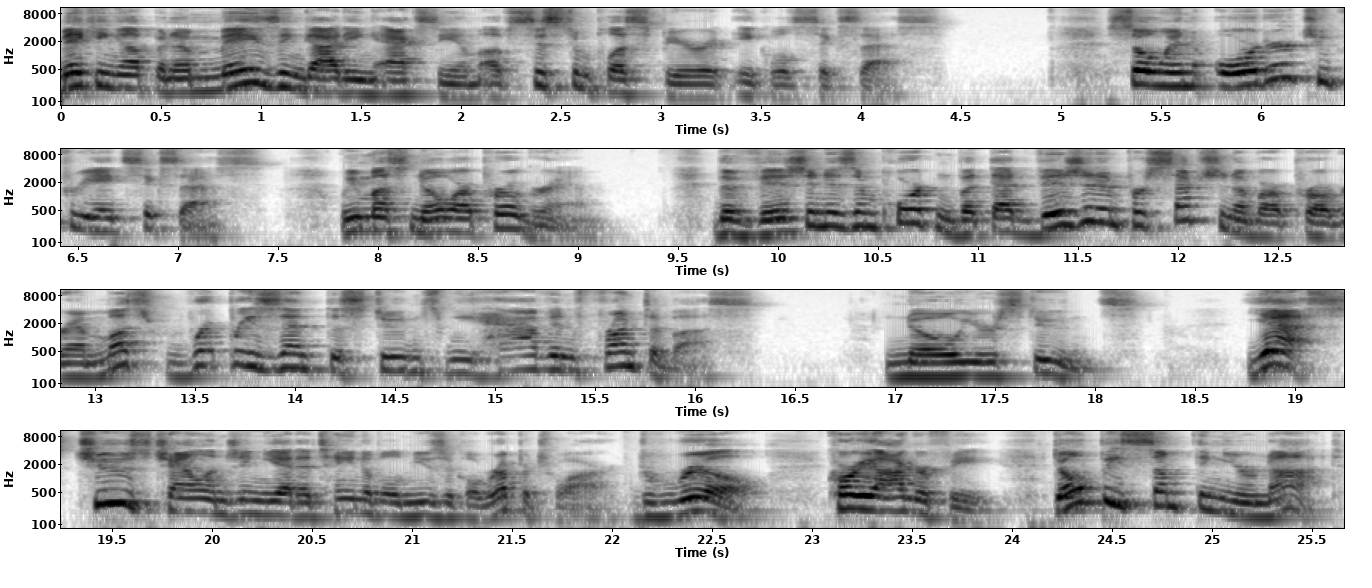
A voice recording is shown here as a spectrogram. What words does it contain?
making up an amazing guiding axiom of system plus spirit equals success. So, in order to create success, we must know our program. The vision is important, but that vision and perception of our program must represent the students we have in front of us. Know your students. Yes, choose challenging yet attainable musical repertoire, drill, choreography. Don't be something you're not.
